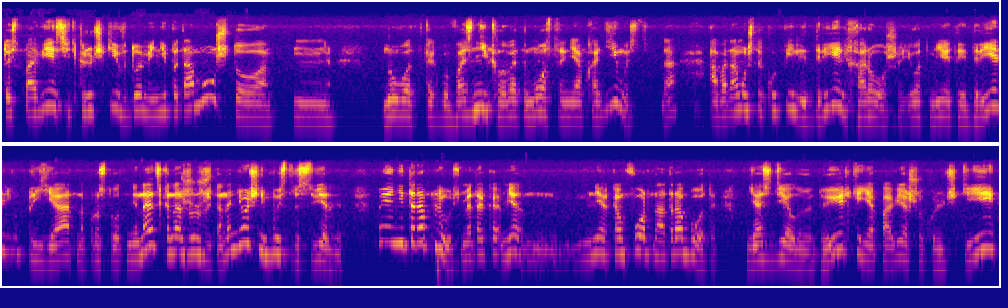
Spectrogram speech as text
То есть повесить крючки в доме не потому, что м- ну вот как бы возникла в этом острая необходимость, да, а потому что купили дрель хорошую, и вот мне этой дрелью приятно, просто вот мне нравится, как она жужжит, она не очень быстро сверлит, но я не тороплюсь, мне, такая, мне, мне комфортно от работы. Я сделаю дырки, я повешу крючки,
